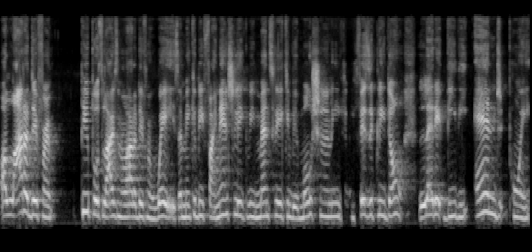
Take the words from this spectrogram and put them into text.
a lot of different people's lives in a lot of different ways. I mean it could be financially it could be mentally it can be emotionally it can be physically. Don't let it be the end point.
